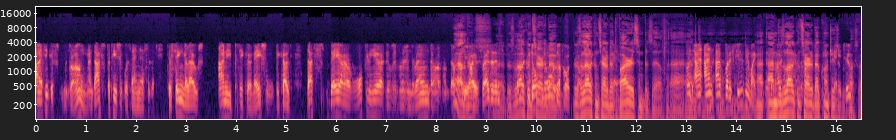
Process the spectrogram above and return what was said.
and I think it's wrong, and that's what Taoiseach was saying yesterday, to single out any particular nation because that's they are working here in the round. They're, they're Well, probably Irish there's, residents. uh, there's a lot of concern about the- there's a lot of concern about the virus in Brazil, uh, But and, and, and but excuse me, Mike. Uh, and there's a lot of concern about countries across the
